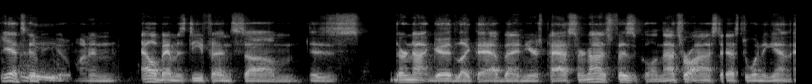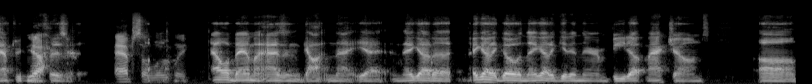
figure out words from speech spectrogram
Yeah, it's gonna be a good one. And Alabama's defense um, is they're not good like they have been in years past. They're not as physical, and that's where Ohio State has to win again. They have to be Yeah. physical. Absolutely. Alabama hasn't gotten that yet, and they gotta they gotta go and they gotta get in there and beat up Mac Jones. Um,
